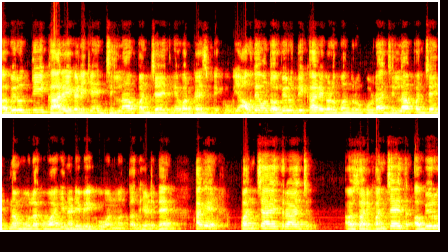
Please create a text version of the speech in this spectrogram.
ಅಭಿವೃದ್ಧಿ ಕಾರ್ಯಗಳಿಗೆ ಜಿಲ್ಲಾ ಪಂಚಾಯತ್ಗೆ ವರ್ಗಾಯಿಸಬೇಕು. ಯಾವುದೇ ಒಂದು ಅಭಿವೃದ್ಧಿ ಕಾರ್ಯಗಳು ಬಂದರೂ ಕೂಡ ಜಿಲ್ಲಾ ಪಂಚಾಯತ್ನ ಮೂಲಕವಾಗಿ ನಡಿಬೇಕು ಅನ್ನುವಂಥದ್ದು ಹೇಳಿದೆ. ಹಾಗೆ ಪಂಚಾಯತ್ ರಾಜ್ ಸಾರಿ ಪಂಚಾಯತ್ ಅಭಿವೃ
